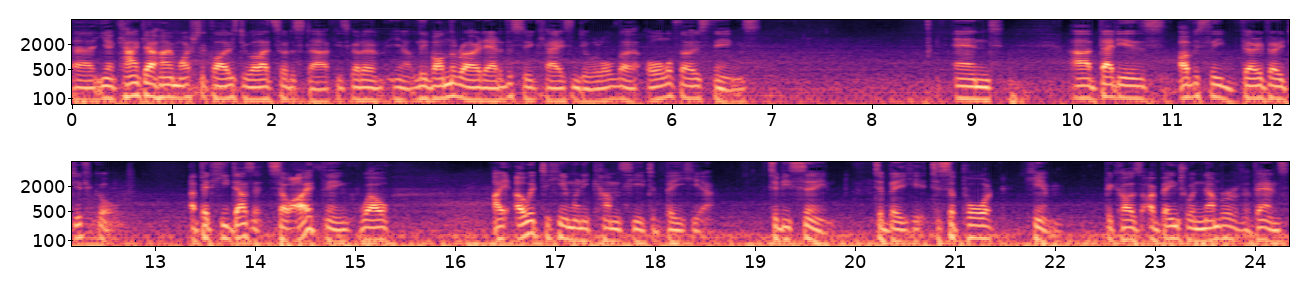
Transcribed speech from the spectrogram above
uh, you know, can't go home, wash the clothes, do all that sort of stuff. He's got to, you know, live on the road out of the suitcase and do all the all of those things. And uh, that is obviously very, very difficult. Uh, but he does it. So I think, well, I owe it to him when he comes here to be here, to be seen, to be here, to support him. Because I've been to a number of events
